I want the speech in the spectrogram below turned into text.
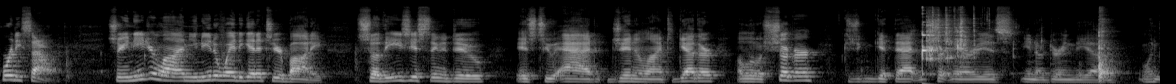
pretty sour. So you need your lime, you need a way to get it to your body. So the easiest thing to do is to add gin and lime together, a little sugar, because you can get that in certain areas, you know, during the uh, when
